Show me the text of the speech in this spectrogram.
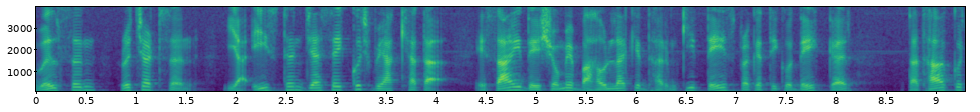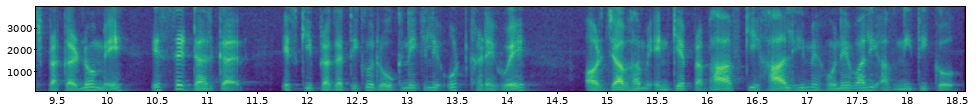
विल्सन रिचर्डसन या ईस्टर्न जैसे कुछ व्याख्याता ईसाई देशों में बाहुल्ला के धर्म की तेज प्रगति को देखकर तथा कुछ प्रकरणों में इससे डरकर इसकी प्रगति को रोकने के लिए उठ खड़े हुए और जब हम इनके प्रभाव की हाल ही में होने वाली अवनीति को,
